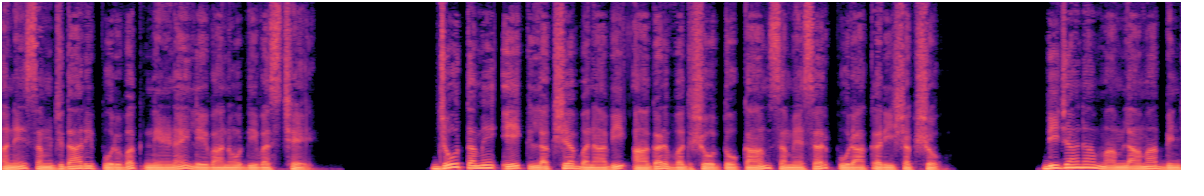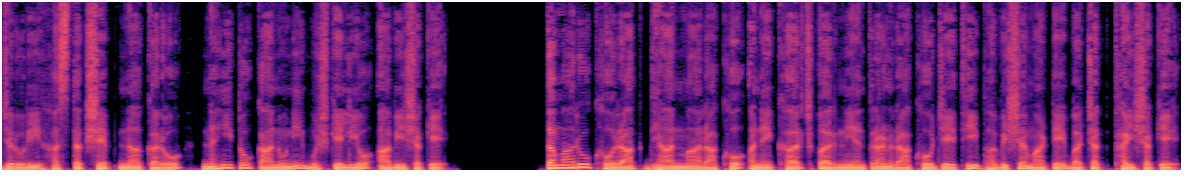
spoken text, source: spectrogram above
અને સમજદારીપૂર્વક નિર્ણય લેવાનો દિવસ છે. જો તમે એક લક્ષ્ય બનાવી આગળ વધશો તો કામ સમયસર પૂરા કરી શકશો. બીજાના મામલામાં બિનજરૂરી હસ્તક્ષેપ ન કરો, નહીં તો કાનૂની મુશ્કેલીઓ આવી શકે. તમારું ખોરાક ધ્યાનમાં રાખો અને ખર્ચ પર નિયંત્રણ રાખો જેથી ભવિષ્ય માટે બચત થઈ શકે.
